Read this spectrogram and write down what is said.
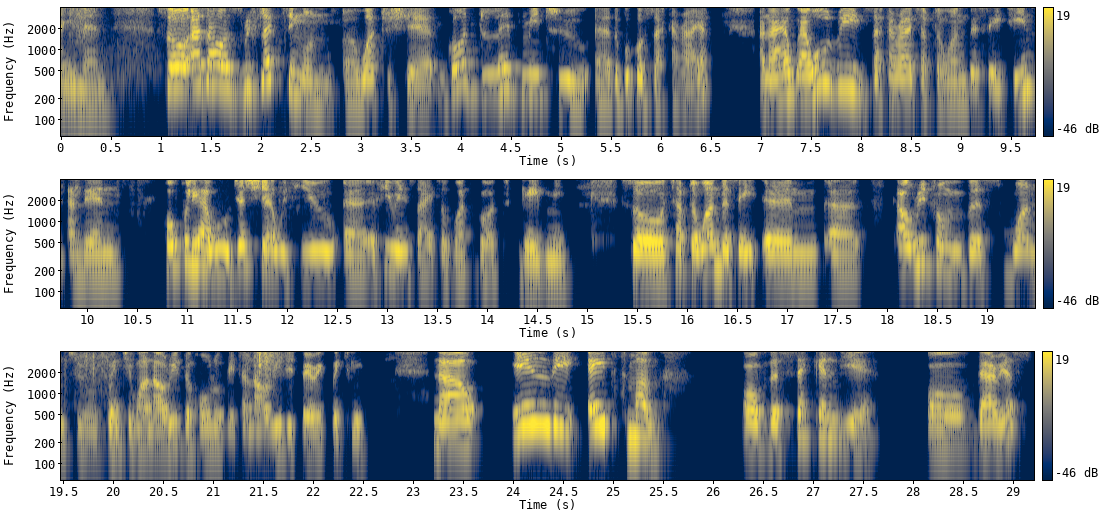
Amen. So, as I was reflecting on uh, what to share, God led me to uh, the book of Zechariah. And I, I will read Zechariah chapter 1, verse 18, and then hopefully I will just share with you uh, a few insights of what God gave me. So chapter 1, verse 8, um, uh, I'll read from verse 1 to 21. I'll read the whole of it and I'll read it very quickly. Now, in the eighth month of the second year of Darius,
